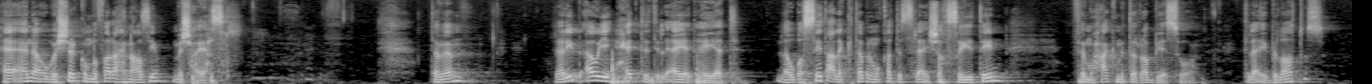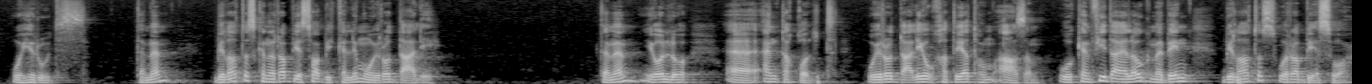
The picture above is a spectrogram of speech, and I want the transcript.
ها أنا أبشركم بفرح عظيم مش هيحصل. تمام؟ غريب قوي حتة الآية دهيت. لو بصيت على الكتاب المقدس تلاقي شخصيتين في محاكمة الرب يسوع. تلاقي بيلاطس وهيرودس. تمام؟ بيلاطس كان الرب يسوع بيكلمه ويرد عليه. تمام؟ يقول له أنت قلت ويرد عليه وخطياتهم أعظم. وكان في ديالوج ما بين بيلاطس والرب يسوع.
